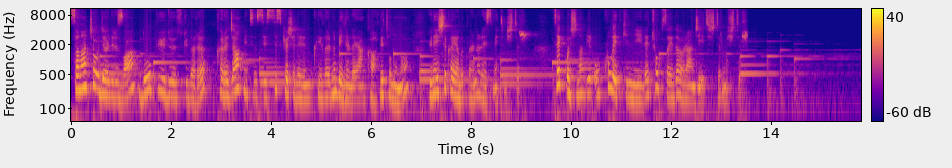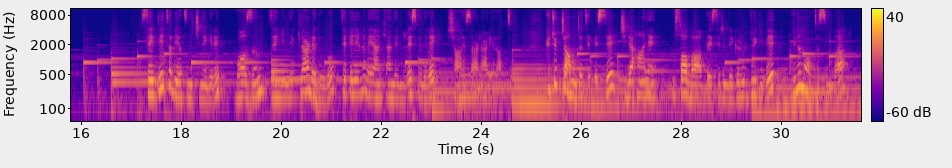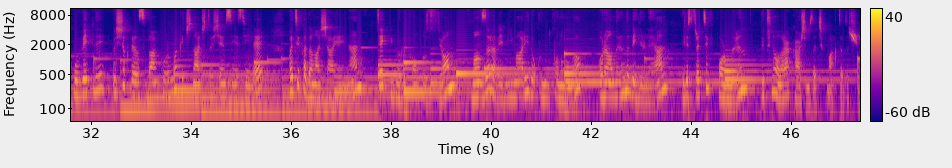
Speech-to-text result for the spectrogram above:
Sanatçı Hoca Ali Rıza, doğup büyüdüğü Üsküdar'ı, Karacaahmet'in sessiz köşelerinin kıyılarını belirleyen kahve tonunu, güneşli kayalıklarını resmetmiştir. Tek başına bir okul etkinliğiyle çok sayıda öğrenci yetiştirmiştir. Sevdiği tabiatın içine girip Boğaz'ın zenginliklerle dolu tepelerini ve yelkenlerini resmederek şaheserler yarattı. Küçük Çamlıca Tepesi, Çilehane Musalla adlı eserinde görüldüğü gibi günün ortasında kuvvetli ışık ve ısıdan korunmak için açtığı şemsiyesiyle patikadan aşağıya inen tek figürlü kompozisyon, manzara ve mimari dokunun konumunu, oranlarını belirleyen illüstratif formların bütünü olarak karşımıza çıkmaktadır.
